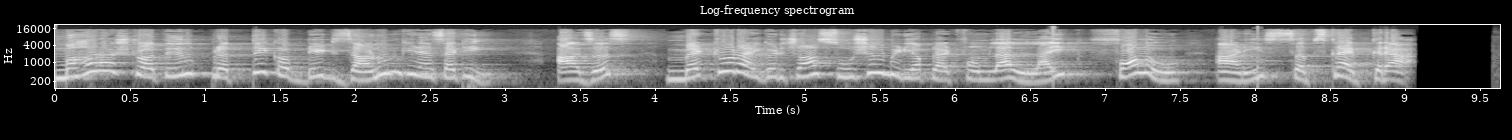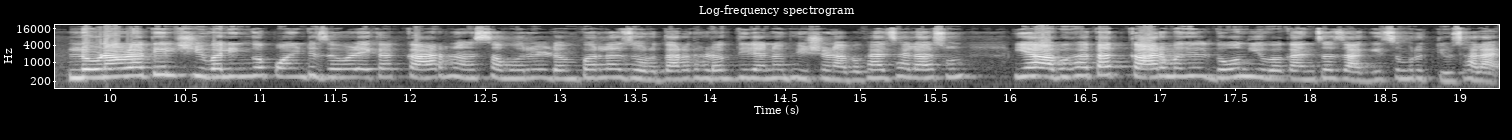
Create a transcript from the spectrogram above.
महाराष्ट्रातील प्रत्येक अपडेट जाणून घेण्यासाठी आजच मेट्रो रायगडच्या सोशल मीडिया प्लॅटफॉर्मला लाईक फॉलो आणि सबस्क्राईब करा. लोणावळ्यातील शिवलिंग पॉइंट जवळ एका कारनं समोरील डंपरला जोरदार धडक दिल्यानं भीषण अपघात झाला असून या अपघातात कारमधील दोन युवकांचा जागीच मृत्यू झालाय.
